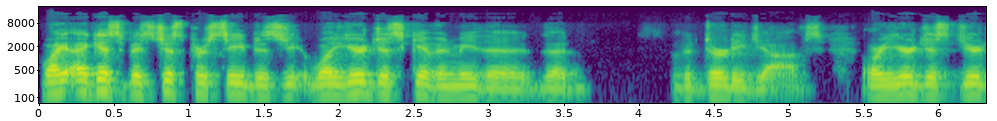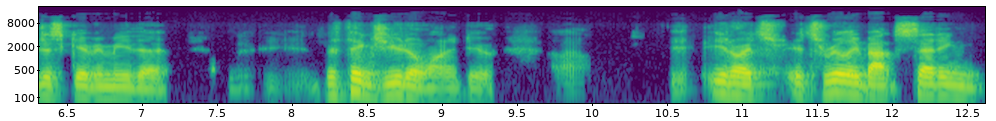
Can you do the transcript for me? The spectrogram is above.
well, I guess if it's just perceived as you, well, you're just giving me the the the dirty jobs, or you're just you're just giving me the the things you don't want to do. You know, it's it's really about setting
